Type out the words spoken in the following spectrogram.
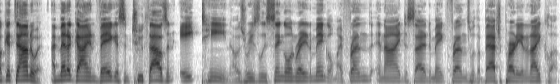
I'll get down to it. I met a guy in Vegas in 2018. I was recently single and ready to mingle. My friend and I decided to make friends with a bachelor party at a nightclub.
